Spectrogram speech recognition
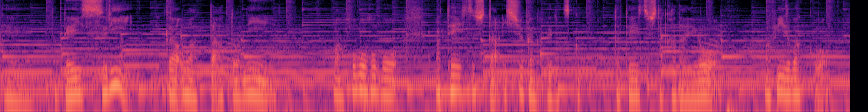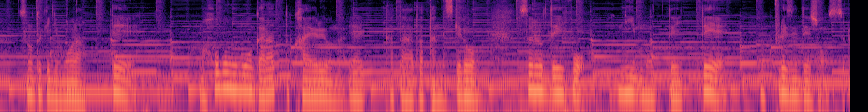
えー、デイ3が終わった後に、まあ、ほぼほぼ、まあ、提出した1週間かけて作った提出した課題を、まあ、フィードバックをその時にもらって、まあ、ほぼほぼガラッと変えるようなやり方だったんですけどそれを Day4 に持っていってプレゼンテーションする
